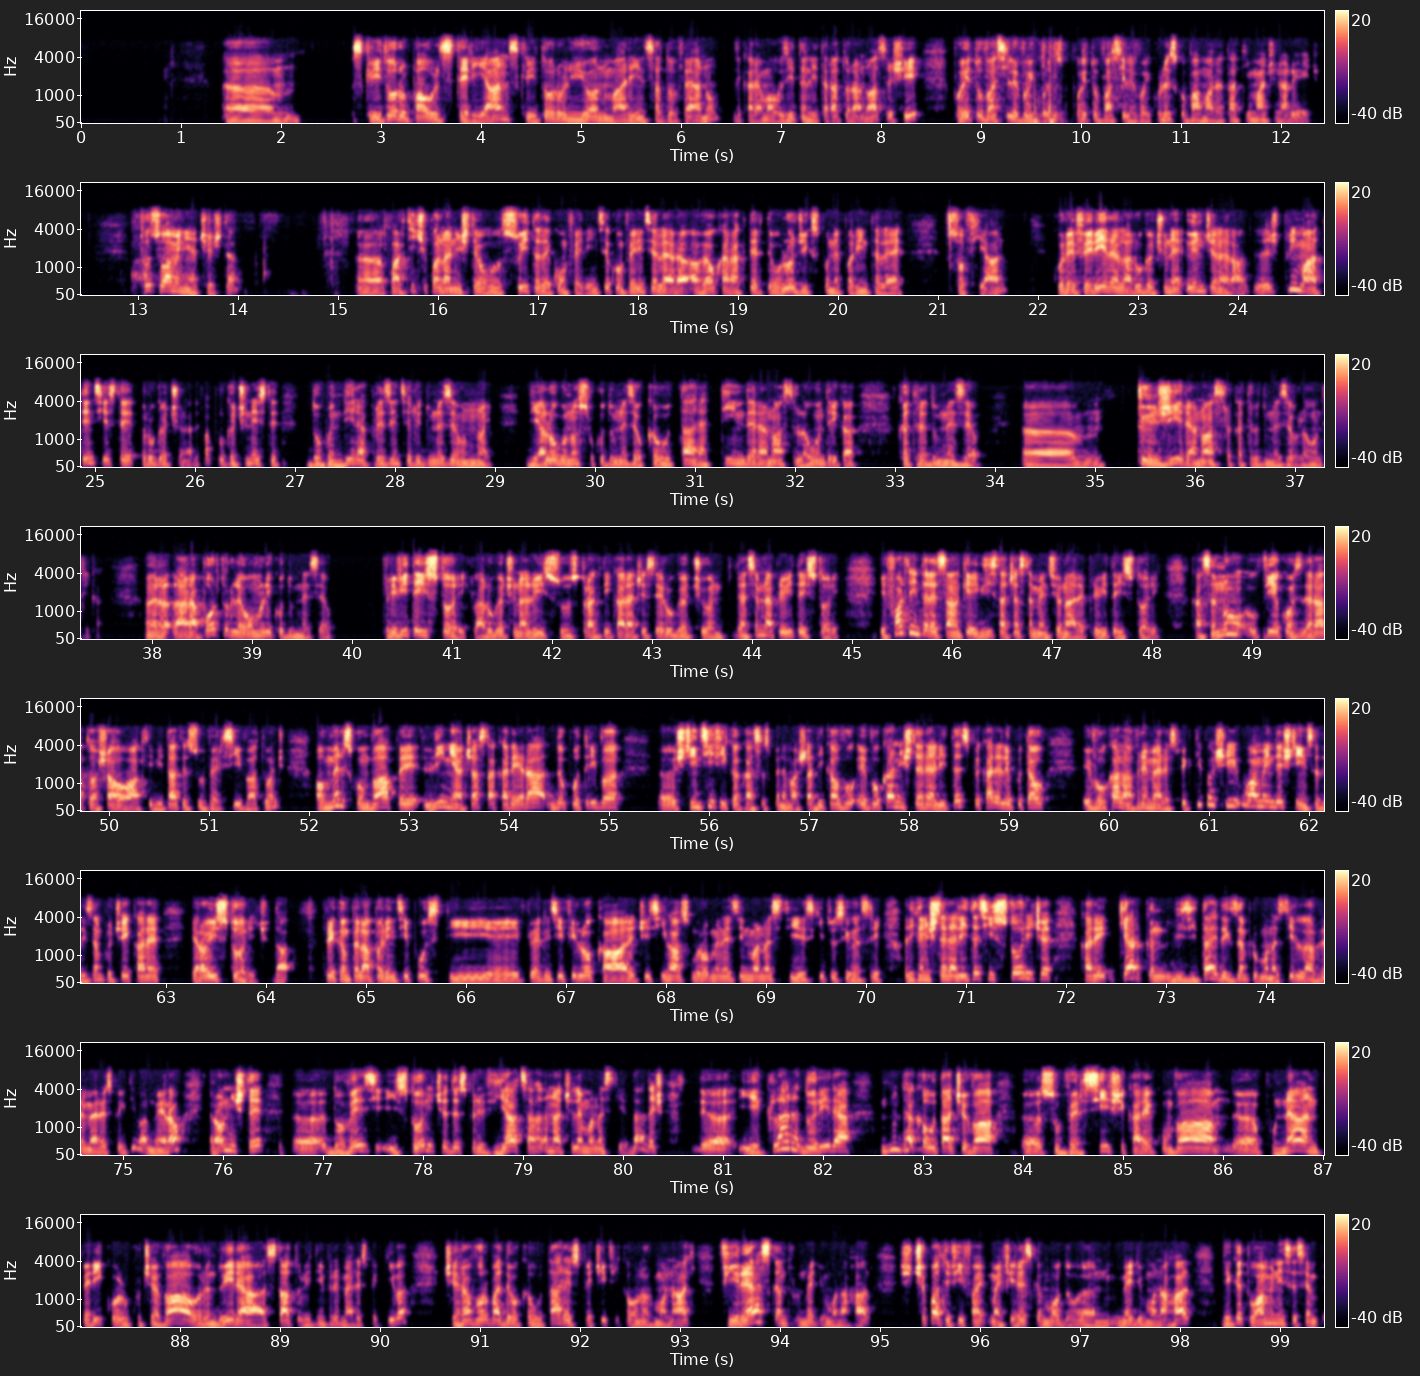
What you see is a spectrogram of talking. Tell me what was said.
scriitorul Paul Sterian, scriitorul Ion Marin Sadoveanu, de care am auzit în literatura noastră, și poetul Vasile Voiculescu. Poetul Vasile Voiculescu v-am arătat imaginea lui aici. Toți oamenii aceștia uh, participă la niște o suită de conferințe. Conferințele aveau caracter teologic, spune părintele Sofian, cu referire la rugăciune în general. Deci prima atenție este rugăciunea. De fapt, rugăciunea este dobândirea prezenței lui Dumnezeu în noi, dialogul nostru cu Dumnezeu, căutarea, tinderea noastră lăuntrică către Dumnezeu, ehm, tânjirea noastră către Dumnezeu lăuntrică. la raporturile omului cu Dumnezeu, privite istoric, la rugăciunea lui Isus, practicarea acestei rugăciuni, de asemenea privite istoric. E foarte interesant că există această menționare privită istoric. Ca să nu fie considerată așa o activitate subversivă atunci, au mers cumva pe linia aceasta care era deopotrivă Uh, științifică, ca să spunem așa. Adică au evocat niște realități pe care le puteau evoca la vremea respectivă și oameni de știință, de exemplu cei care erau istorici, da? trecând pe la părinții pustiei, părinții filocali, Cisihas romenezi din mănăstire, Schitul Sihăstri, adică niște realități istorice care chiar când vizitai, de exemplu, mănăstirile la vremea respectivă, nu erau, erau niște uh, dovezi istorice despre viața în acele mănăstiri. Da? Deci uh, e clară dorirea nu de a căuta ceva uh, subversiv și care cumva uh, punea în pericol cu ceva o rânduirea statului din vremea respectivă, ci era vorba de o căutare specifică a unor monahi, firească într-un mediu monahal și ce poate fi mai firesc în, mod, în mediu monahal decât oamenii să se uh,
